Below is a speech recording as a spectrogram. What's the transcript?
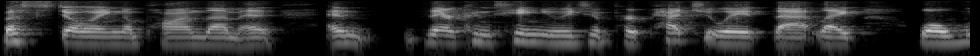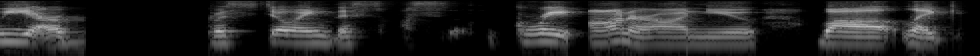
bestowing upon them and and they're continuing to perpetuate that like well we are bestowing this great honor on you while like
